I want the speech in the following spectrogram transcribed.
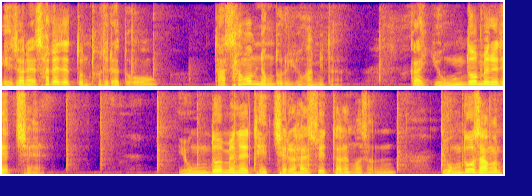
예전에 살해됐던 토지라도 다 상업 용도로 이용합니다. 그러니까 용도면의 대체, 용도면의 대체를 할 수 있다는 것은 용도상은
